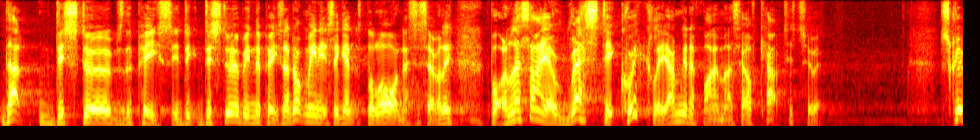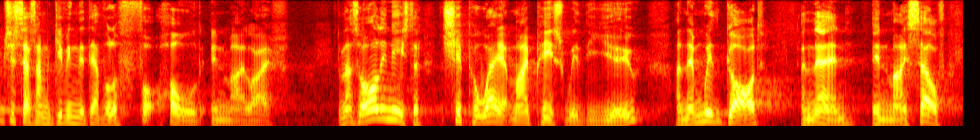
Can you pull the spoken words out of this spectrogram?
that disturbs the peace, disturbing the peace. I don't mean it's against the law necessarily, but unless I arrest it quickly, I'm going to find myself captive to it. Scripture says I'm giving the devil a foothold in my life. And that's all he needs to chip away at my peace with you, and then with God, and then in myself.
